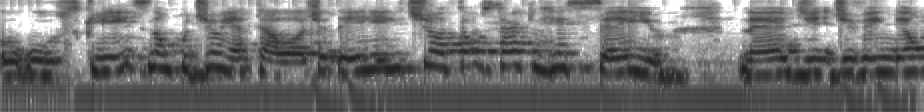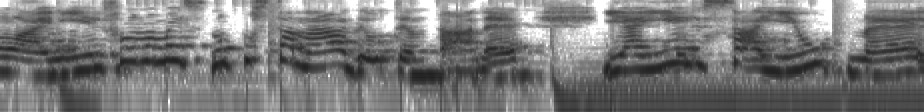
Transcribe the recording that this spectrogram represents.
os clientes não podiam ir até a loja dele, ele tinha até um certo receio, né, de, de vender online. E ele falou, não, mas não custa nada eu tentar, né? E aí ele saiu, né,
